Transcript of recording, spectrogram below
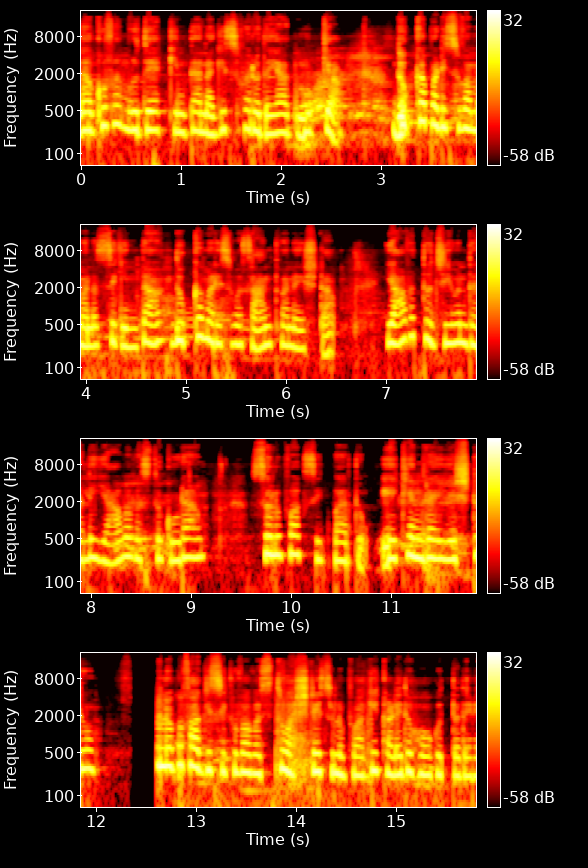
ನಗುವ ಹೃದಯಕ್ಕಿಂತ ನಗಿಸುವ ಹೃದಯ ಮುಖ್ಯ. ದುಃಖಪಡಿಸುವ ಮನಸ್ಸಿಗಿಂತ ದುಃಖ ಮರೆಸುವ ಸಾಂತ್ವನ ಇಷ್ಟ. ಯಾವತ್ತು ಜೀವನದಲ್ಲಿ ಯಾವ ವಸ್ತು ಕೂಡ ಸುಲಭವಾಗಿ ಸಿಗಬಾರ್ದು. ಏಕೆಂದರೆ ಎಷ್ಟು ಸುಲಭವಾಗಿ ಸಿಗುವ ವಸ್ತು ಅಷ್ಟೇ ಸುಲಭವಾಗಿ ಕಳೆದು ಹೋಗುತ್ತದೆ.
